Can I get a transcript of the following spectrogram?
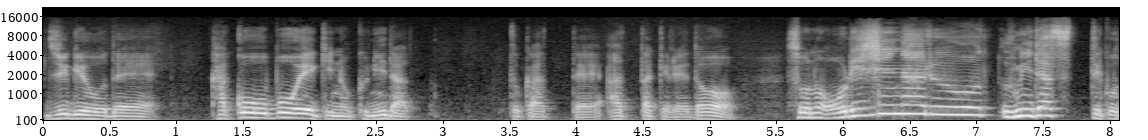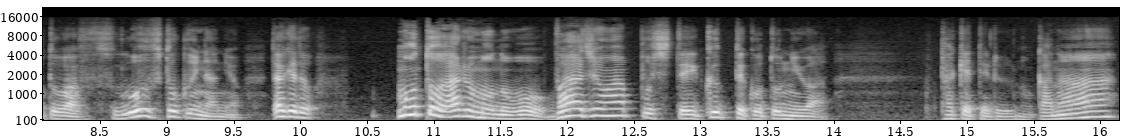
授業で加工貿易の国だとかってあったけれどそのオリジナルを生み出すってことはすごい不得意なのよ。だけど元あるものをバージョンアップしていくってことには長けてるのかな。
